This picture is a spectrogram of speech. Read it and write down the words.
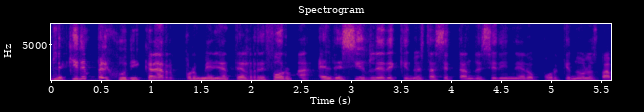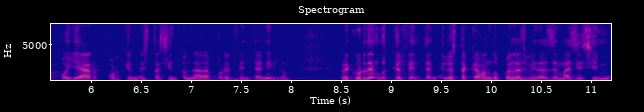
le quieren perjudicar por mediante el reforma el decirle de que no está aceptando ese dinero porque no los va a apoyar porque no está haciendo nada por el fentanilo. Recordemos que el fentanilo está acabando con las vidas de más de 100 mil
